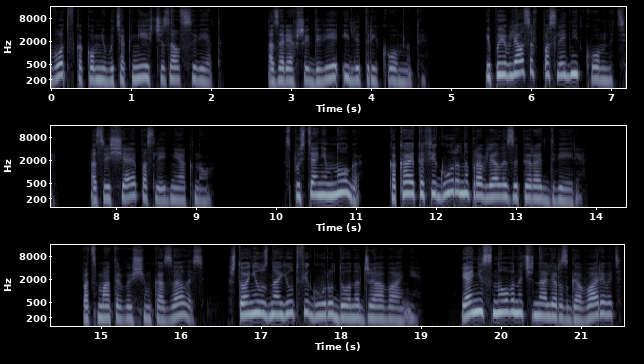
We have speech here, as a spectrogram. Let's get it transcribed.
Вот в каком-нибудь окне исчезал свет, озарявший две или три комнаты, и появлялся в последней комнате, освещая последнее окно. Спустя немного какая-то фигура направлялась запирать двери. Подсматривающим казалось, что они узнают фигуру Дона Джованни. И они снова начинали разговаривать,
